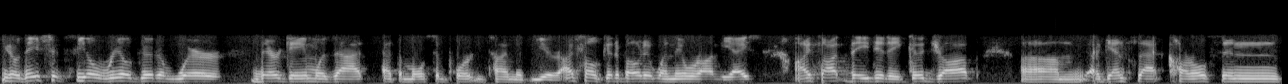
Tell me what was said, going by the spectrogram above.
you know they should feel real good of where their game was at at the most important time of year. I felt good about it when they were on the ice. I thought they did a good job um, against that Karlsson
